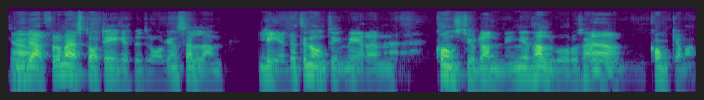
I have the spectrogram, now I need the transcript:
Det är Ja. därför de här starta eget-bidragen sällan leder till någonting mer än konstgjord andning i ett halvår och sen Ja. konkar man.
